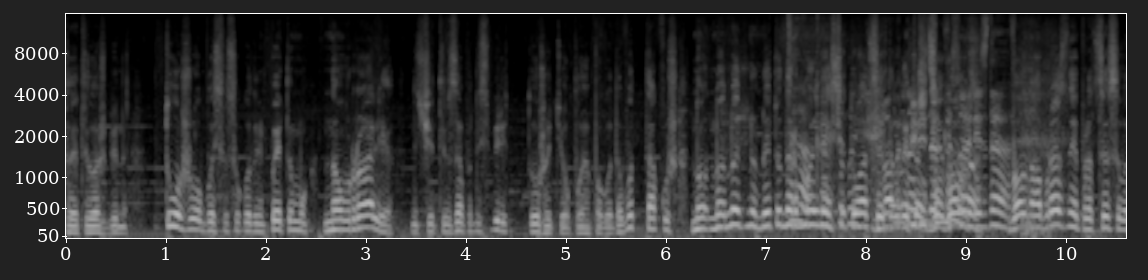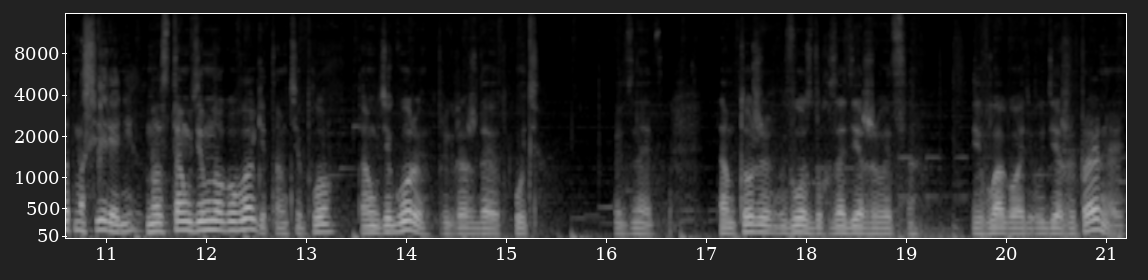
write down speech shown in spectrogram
этой ложбины тоже область высокого давления. Поэтому на Урале, значит, и в Западной Сибири тоже теплая погода. Вот так уж. Но, но, но, это- но это нормальная вы ситуация. Это, однозначно это волна- да. волнообразные процессы в атмосфере. Они У нас там, где много влаги, там тепло. Там, где горы преграждают путь, вы знаете, там тоже воздух задерживается и влагу удерживает. Правильно ведь?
